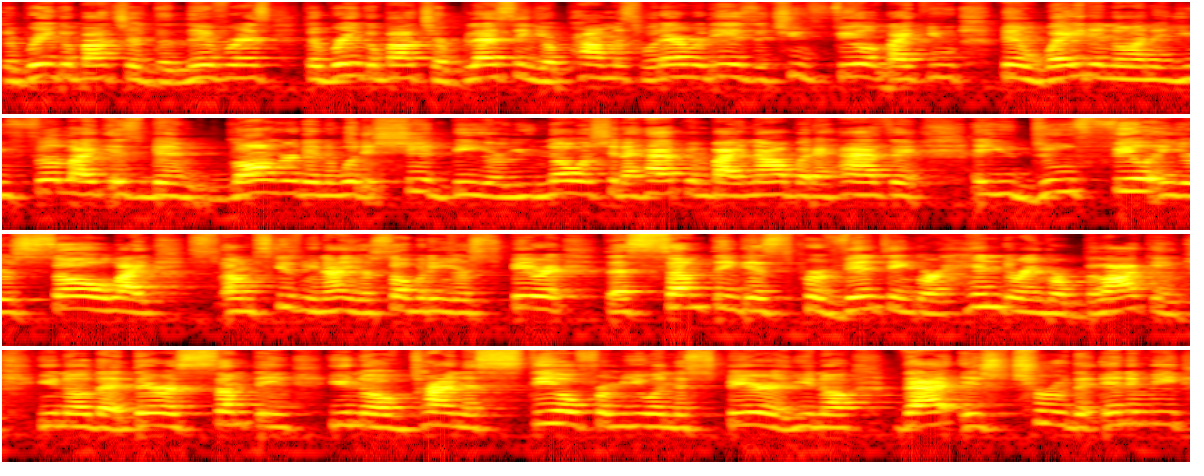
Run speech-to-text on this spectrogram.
to bring about your deliverance to bring about your blessing your promise whatever it is that you feel like you been waiting on and you feel like it's been longer than what it should be or you know it should have happened by now but it hasn't. And you do feel in your soul like um excuse me not your soul but in your spirit that something is preventing or hindering or blocking you know that there is something you know trying to steal from you in the spirit you know that is true the enemy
